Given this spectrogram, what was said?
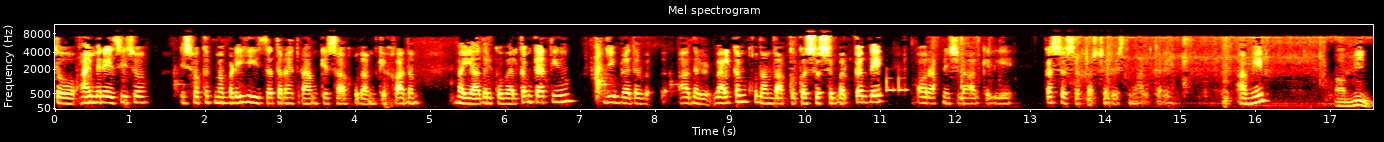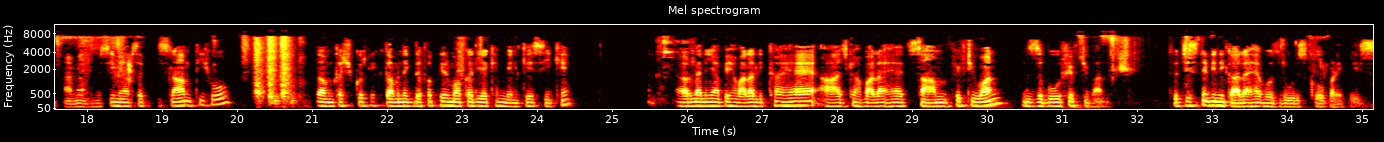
तो आए मेरे अजीजों इस वक्त मैं बड़ी ही इज़्ज़त और एहतराम के साथ खुदा के खादम भाई आदल को वेलकम कहती हूँ। जी ब्रदर आदल वेलकम खुदा आपको कसरत से बरकत दे और अपने जलाल के लिए कसरत से खर्च और इस्तेमाल करें। आमीन। आमीन आमीन। मसीह में आप सब इस्लाम थी हो। खुदा उनका शुक्र कि खुदा ने एक दफ़ा फिर मौका दिया कि हम मिलके सीखें। और मैंने यहाँ पे हवाला लिखा है। आज का हवाला है साम 51 जबूर 51 तो जिसने भी निकाला है, वो ज़रूर इसको पढ़े प्लीज़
